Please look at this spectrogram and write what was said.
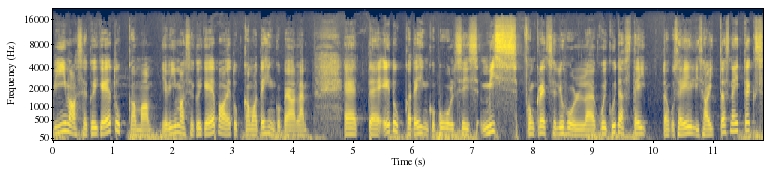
viimase kõige edukama ja viimase kõige ebaedukama tehingu peale. et eduka tehingu puhul siis, mis konkreetsel juhul või kuidas teid nagu see eelis aitas näiteks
